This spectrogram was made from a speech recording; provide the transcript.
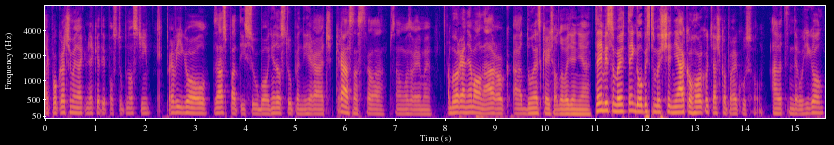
tak pokračujeme na nejaké tej postupnosti. Prvý gól, zaspatý súboj, nedostúpený hráč, krásna strela, samozrejme. Boria nemal nárok a Duneska išla do vedenia. Ten, by som, ten gol by som ešte nejako horko ťažko prekúsol. Ale ten druhý gol,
